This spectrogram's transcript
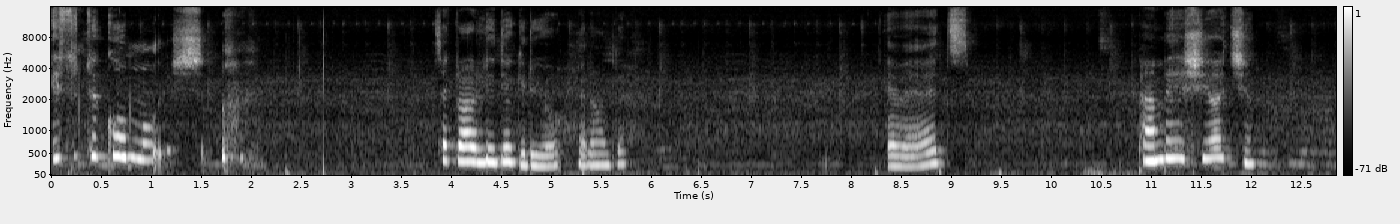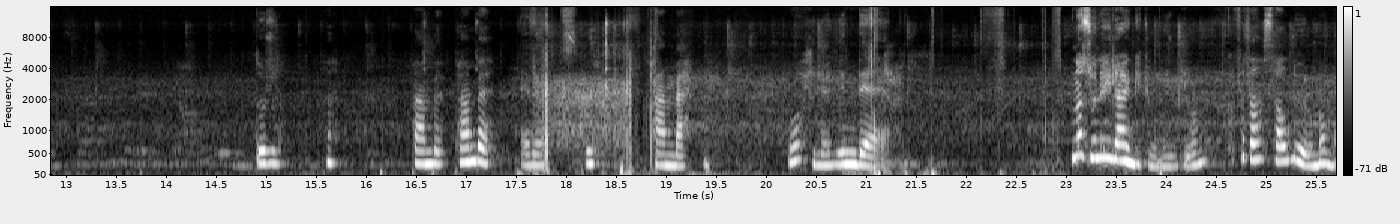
Üstü tek olmuş. Tekrar Lidya giriyor herhalde. Evet. Pembe ışığı açın. Dur. Pembe, pembe. Evet. Pembe. O Hilal'in de. Bundan sonra Hilal gidiyor diye biliyorum. Kafadan sallıyorum ama.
